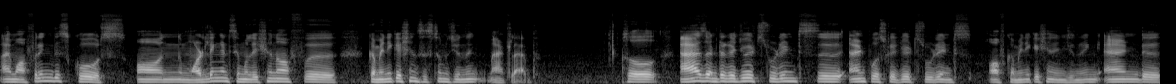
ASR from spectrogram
I am offering this course on modeling and simulation of uh, communication systems using MATLAB. So, as undergraduate students uh, and postgraduate students of communication engineering and uh,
